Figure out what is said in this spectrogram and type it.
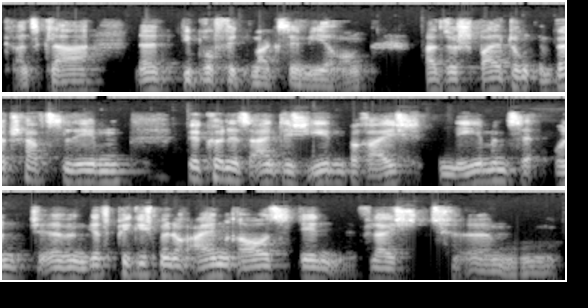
ganz klar, ne, die Profitmaximierung. Also Spaltung im Wirtschaftsleben. Wir können jetzt eigentlich jeden Bereich nehmen. Und äh, jetzt picke ich mir noch einen raus, den vielleicht ähm,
